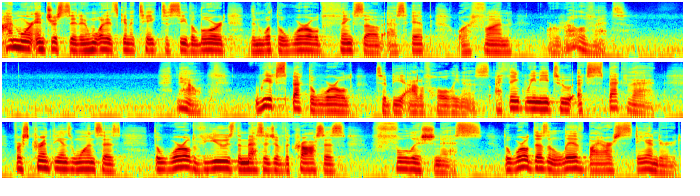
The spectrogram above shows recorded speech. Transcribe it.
I'm more interested in what it's going to take to see the Lord than what the world thinks of as hip or fun or relevant. Now, we expect the world to be out of holiness. I think we need to expect that. 1 Corinthians 1 says, The world views the message of the cross as foolishness. The world doesn't live by our standard.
